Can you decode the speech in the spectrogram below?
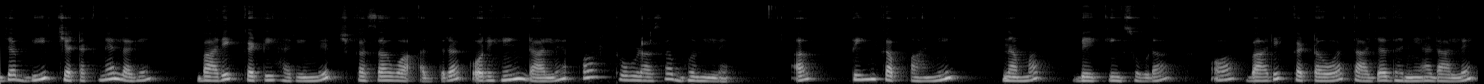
जब बीज चटकने लगें, बारीक कटी हरी मिर्च, कसा हुआ अदरक और हींग डालें और थोड़ा सा भून लें। अब तीन कप पानी, नमक, बेकिंग सोडा और बारीक कटा हुआ ताज़ा धनिया डालें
